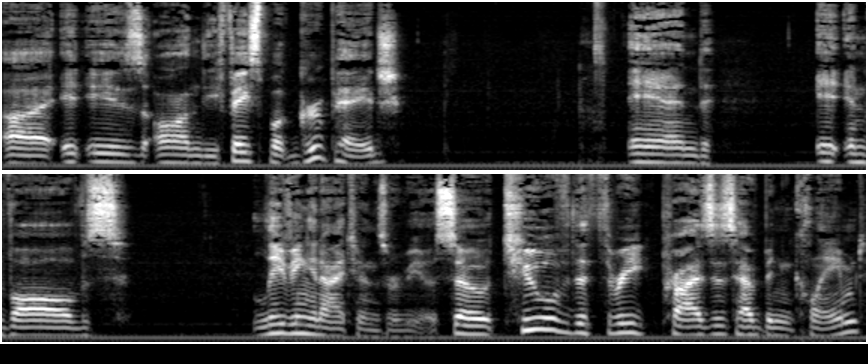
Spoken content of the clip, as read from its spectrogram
uh, it is on the Facebook group page, and it involves leaving an iTunes review. So two of the three prizes have been claimed,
